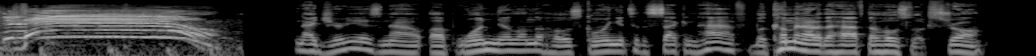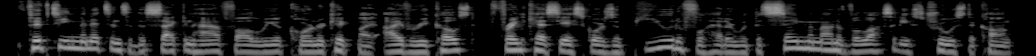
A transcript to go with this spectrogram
Damn! Nigeria is now up 1 0 on the host going into the second half, but coming out of the half, the host looks strong. 15 minutes into the second half, following a corner kick by Ivory Coast, Frank Kessié scores a beautiful header with the same amount of velocity as Troost-Ekong.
